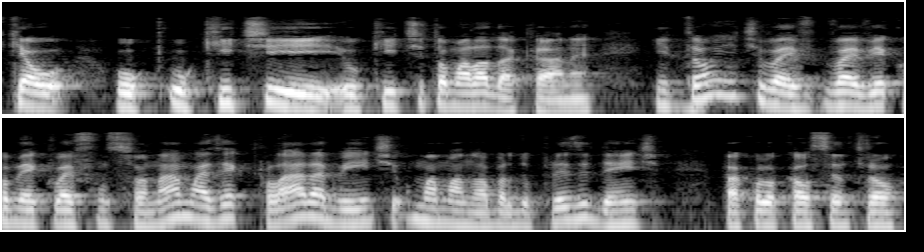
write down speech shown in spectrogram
que é o, o, o kit o kit toma lá da cá, né? Então a gente vai, vai ver como é que vai funcionar, mas é claramente uma manobra do presidente para colocar o Centrão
